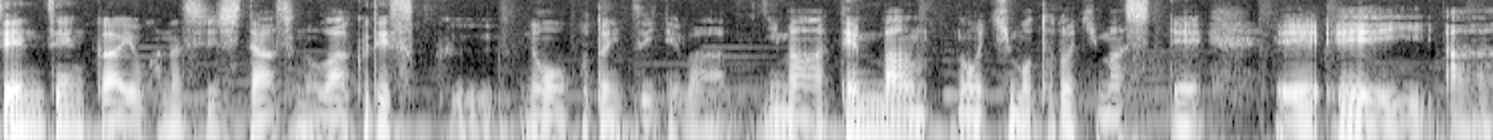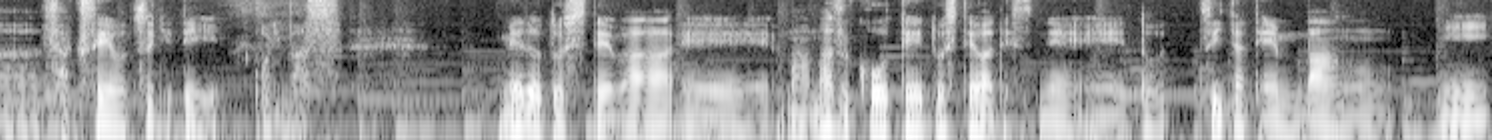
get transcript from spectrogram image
前々回お話ししたそのワークデスクのことについては、今、天板の木も届きまして、えー鋭意作成を続けております。目処としては、えーまあ、まず工程としてはですね、えっ、と、ついた天板に、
